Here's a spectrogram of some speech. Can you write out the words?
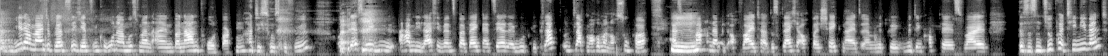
Also jeder meinte plötzlich, jetzt in Corona muss man ein Bananenbrot backen, hatte ich so das Gefühl. Und deswegen haben die Live-Events bei Bagnet sehr, sehr gut geklappt und klappen auch immer noch super. Also mhm. wir machen damit auch weiter. Das gleiche auch bei Shake Night äh, mit, mit den Cocktails, weil das ist ein super Team-Event.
